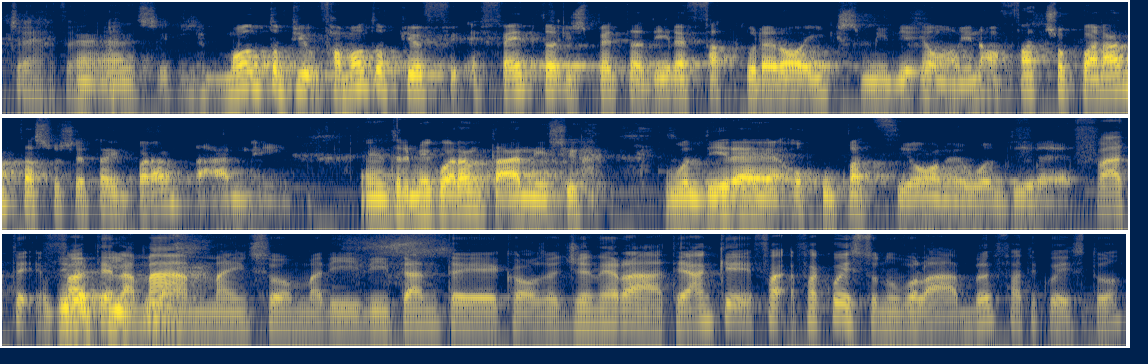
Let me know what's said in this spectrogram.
Certo. Eh, molto più, fa molto più effetto rispetto a dire fatturerò X milioni, no, faccio 40 società in 40 anni, entro i miei 40 anni si, vuol dire occupazione, vuol dire... Fate, vuol dire fate la mamma, insomma, di, di, tante cose generate, anche fa, fa questo Nuvolab, fate questo?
